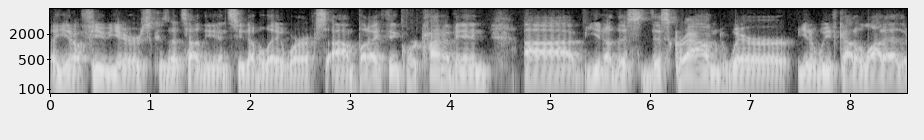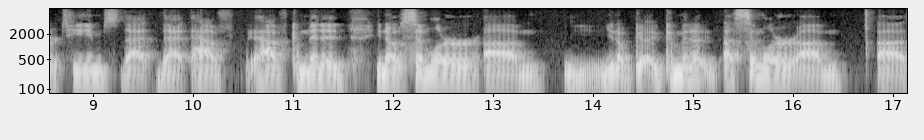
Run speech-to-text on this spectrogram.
uh, you know a few years because that's how the NCAA works. Um, but I think think we're kind of in uh, you know this this ground where you know we've got a lot of other teams that that have have committed you know similar um, you know committed a similar um, uh,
